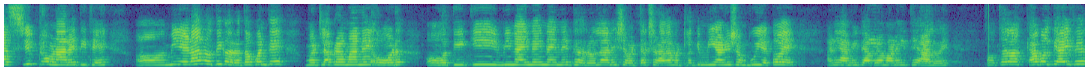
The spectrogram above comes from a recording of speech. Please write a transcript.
आज शिफ्ट होणार आहे तिथे. मी येणार नव्हती खरं तर पण ते म्हटल्याप्रमाणे ओढ होती की मी नाही नाही नाही नाही ठरवलं आणि शेवटच्या क्षणाला म्हटलं की मी आणि शंभू येतोय आणि आम्ही त्याप्रमाणे इथे आलोय. हो चला काय बोलते आई फिर?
